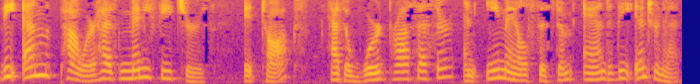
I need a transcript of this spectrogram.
The M-Power has many features. It talks, has a word processor, an email system, and the internet.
